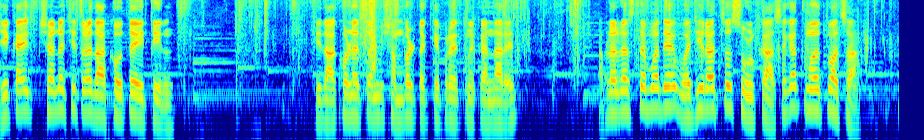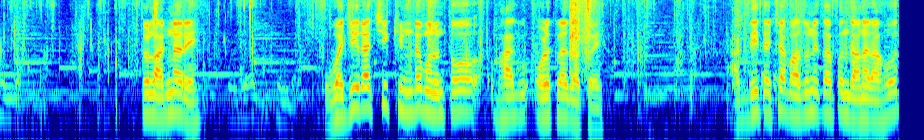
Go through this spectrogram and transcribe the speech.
जे काही क्षणचित्र दाखवता येतील ती दाखवण्याचा मी शंभर टक्के प्रयत्न करणार आहे. आपल्या रस्त्यामध्ये वजिराचं सुळका सगळ्यात महत्त्वाचा तो लागणार आहे. वजिराची खिंड म्हणून तो भाग ओळखला जातोय. अगदी त्याच्या बाजूनेच आपण जाणार आहोत.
